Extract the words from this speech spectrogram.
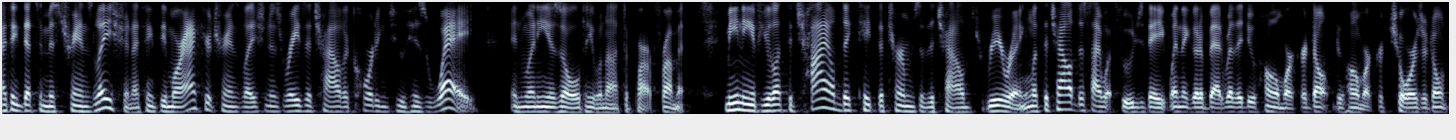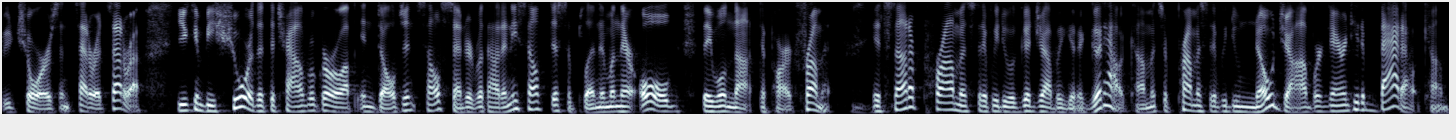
I think that's a mistranslation. I think the more accurate translation is raise a child according to his way and when he is old, he will not depart from it. Meaning, if you let the child dictate the terms of the child's rearing, let the child decide what foods they eat when they go to bed, whether they do homework or don't do homework, or chores or don't do chores, et cetera, et cetera, you can be sure that the child will grow up indulgent, self centered, without any self discipline. And when they're old, they will not depart from it. Mm-hmm. It's not a promise that if we do a good job, we get a good outcome. It's a promise that if we do no job, we're guaranteed a bad outcome.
